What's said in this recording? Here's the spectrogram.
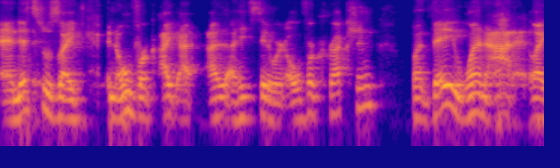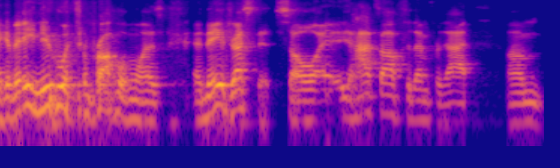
and this was like an over. I, I, I hate to say the word overcorrection, but they went at it. Like they knew what the problem was and they addressed it. So hats off to them for that. Um,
